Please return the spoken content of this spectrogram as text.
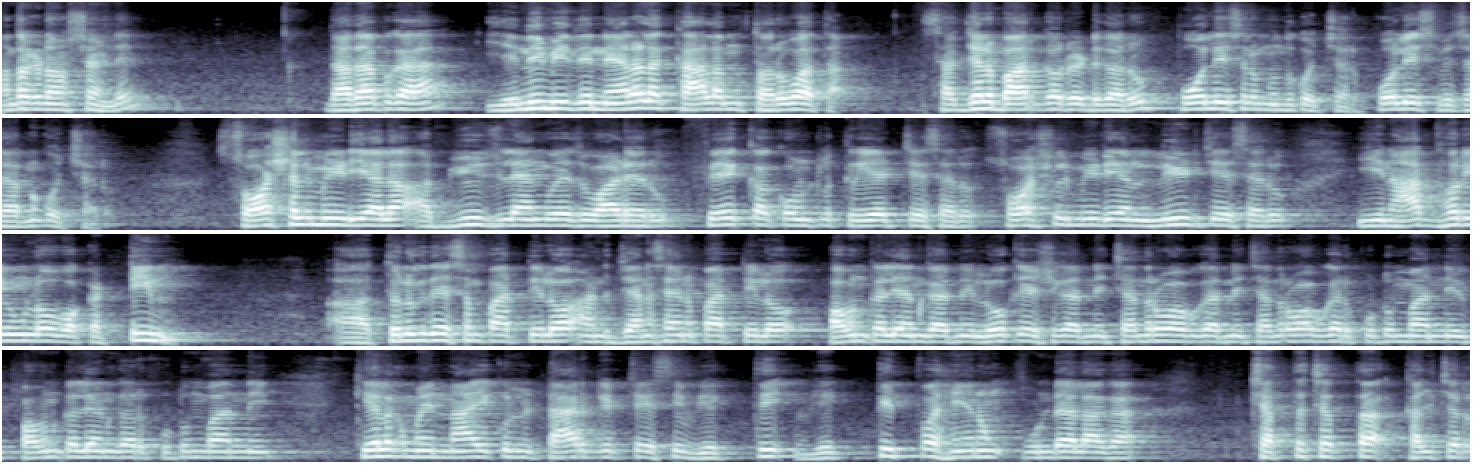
అందరికీ నమస్తే అండి. దాదాపుగా ఎనిమిది నెలల కాలం తరువాత సజ్జల భార్గవ్ రెడ్డి గారు పోలీసుల ముందుకు వచ్చారు పోలీస్ విచారణకు వచ్చారు. సోషల్ మీడియాలో అబ్యూజ్ లాంగ్వేజ్ వాడారు ఫేక్ అకౌంట్లు క్రియేట్ చేశారు సోషల్ మీడియాను లీడ్ చేశారు. ఈయన ఆధ్వర్యంలో ఒక టీం తెలుగుదేశం పార్టీలో అండ్ జనసేన పార్టీలో పవన్ కళ్యాణ్ గారిని లోకేష్ గారిని చంద్రబాబు గారిని చంద్రబాబు గారి కుటుంబాన్ని పవన్ కళ్యాణ్ గారి కుటుంబాన్ని కీలకమైన నాయకుల్ని టార్గెట్ చేసి వ్యక్తి వ్యక్తిత్వహీనం ఉండేలాగా చెత్త చెత్త కల్చర్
